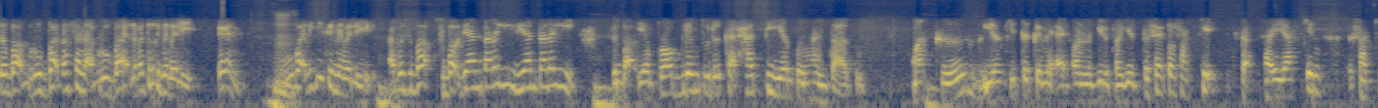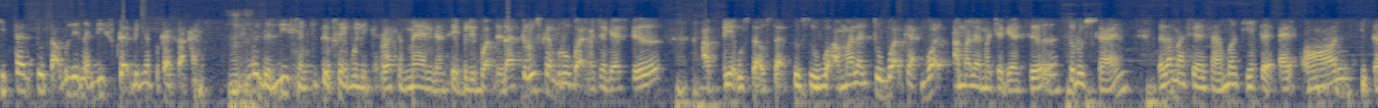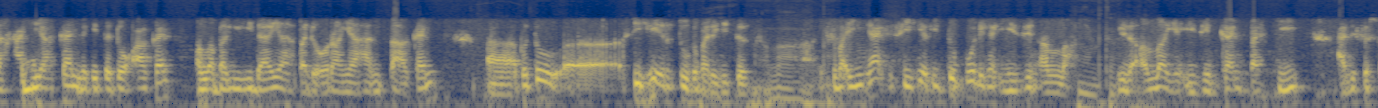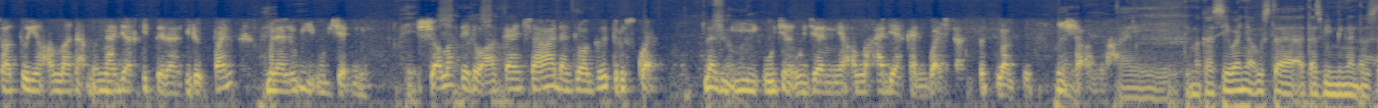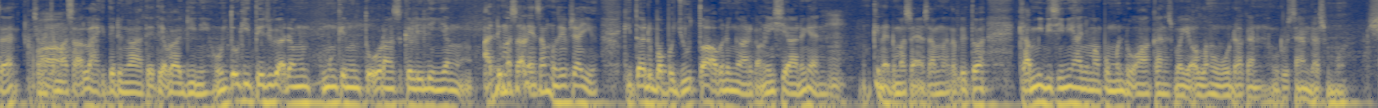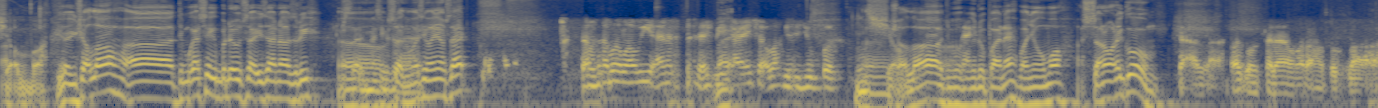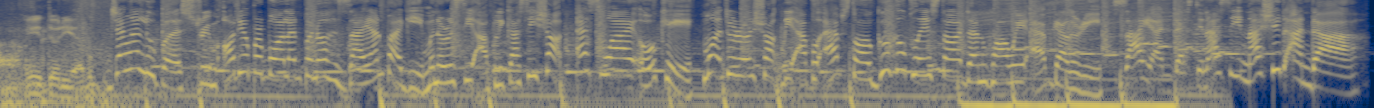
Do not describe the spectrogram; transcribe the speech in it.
Sebab berubat pasal nak berubat Lepas tu kena balik Kan? Hmm. Berubat lagi kena balik. Apa sebab? Sebab dia hantar lagi Dia hantar lagi. Sebab yang problem tu Dekat hati yang penghantar tu. Maka Yang kita kena add on lagi Depan kita. Saya tahu sakit Sa- Saya yakin Sakitan tu tak boleh nak describe Dengan perkataan Cuma the least yang kita Saya boleh recommend Dan saya boleh buat adalah Teruskan berubat macam biasa Apa yang ustaz-ustaz tu suruh buat Amalan tu buat kat- Buat amalan macam biasa Teruskan Dalam masa yang sama Kita add on Kita hadiahkan Dan kita doakan Allah bagi hidayah pada orang yang hantarkan uh, apa tu uh, sihir tu kepada kita. Allah Uh, sebab ingat sihir itu pun dengan izin Allah. Ya, betul. Bila Allah yang izinkan pasti ada sesuatu yang Allah nak mengajar kita dalam kehidupan melalui ujian ini. Baik. InsyaAllah saya doakan Syah dan keluarga terus kuat melalui ujian-ujian yang Allah hadiahkan buat Syah sekeluarga. InsyaAllah. Baik. Terima kasih banyak Ustaz Atas bimbingan tu Ustaz. Ah. Macam-macam masalah kita dengar Tiap-tiap pagi ni. Untuk kita juga Dan mungkin untuk orang sekeliling Yang ada masalah yang sama Saya percaya. Kita ada berapa juta pendengar Dekat Malaysia ni kan? Hmm. Mungkin ada masalah yang sama. Tapi tu Kami di sini hanya mampu mendoakan Supaya Allah memudahkan Urusan anda semua. InsyaAllah. Ya insyaAllah. Uh, Terima kasih kepada Ustaz Izan Azri. Ustaz, terima kasih, Ustaz, terima Ustaz. kasih banyak Ustaz Sama-sama Mawi Anas FBI. InsyaAllah kita jumpa. InsyaAllah Jumpa minggu depan eh Panjang umur Assalamualaikum InsyaAllah. Waalaikumsalam warahmatullahi Itu dia. Jangan lupa stream audio perbualan penuh Zayan Pagi menerusi aplikasi Shock SYOK. Muat turun Shock di Apple App Store, Google Play Store dan Huawei App Gallery. Zayan, destinasi nasyid anda.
